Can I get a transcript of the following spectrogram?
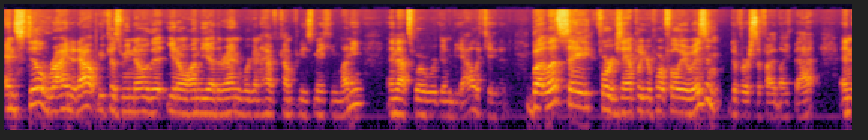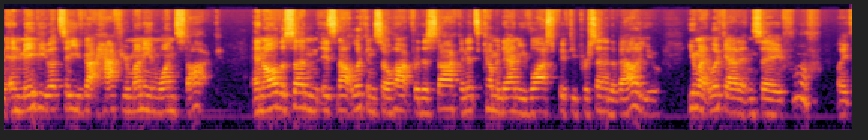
and still ride it out because we know that, you know, on the other end, we're going to have companies making money and that's where we're going to be allocated. But let's say, for example, your portfolio isn't diversified like that. And, and maybe let's say you've got half your money in one stock and all of a sudden it's not looking so hot for this stock and it's coming down you've lost 50% of the value you might look at it and say like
